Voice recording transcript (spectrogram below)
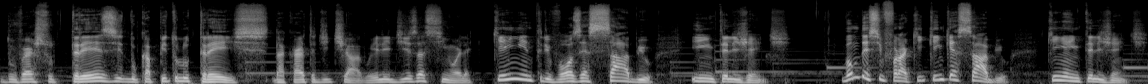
do verso 13 do capítulo 3 da carta de Tiago. Ele diz assim: Olha, quem entre vós é sábio e inteligente? Vamos decifrar aqui quem que é sábio, quem é inteligente.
